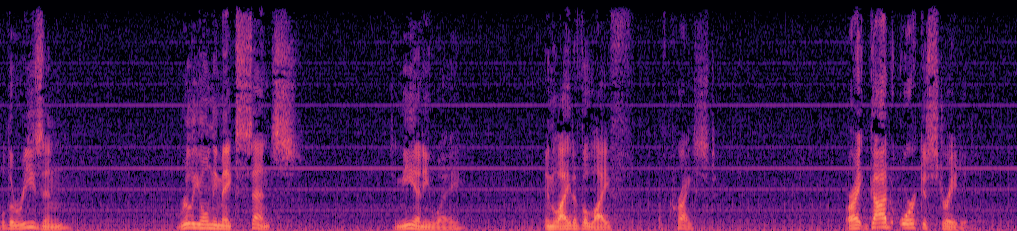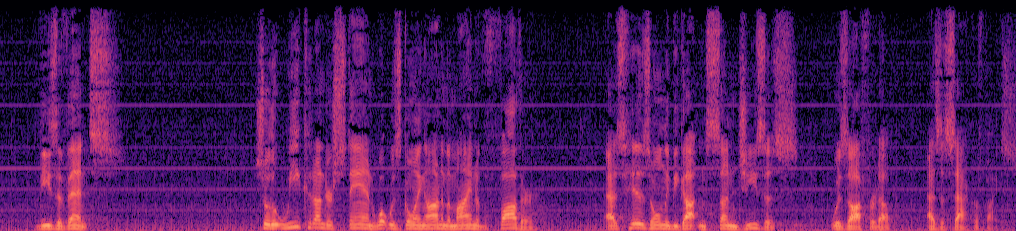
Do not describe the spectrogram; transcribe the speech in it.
Well, the reason really only makes sense, to me anyway, in light of the life of Christ. All right, God orchestrated these events so that we could understand what was going on in the mind of the Father as his only begotten Son, Jesus, was offered up as a sacrifice.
